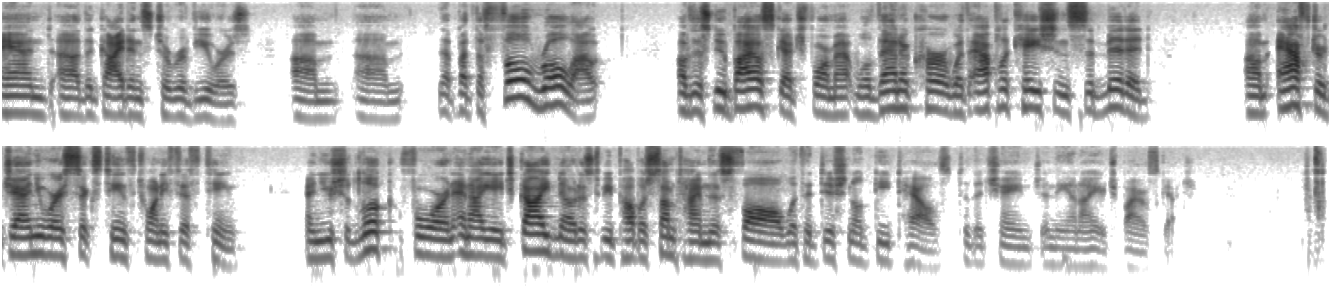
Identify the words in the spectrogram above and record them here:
and uh, the guidance to reviewers. Um, um, but the full rollout of this new BioSketch format will then occur with applications submitted um, after January 16, 2015 and you should look for an NIH guide notice to be published sometime this fall with additional details to the change in the NIH BioSketch.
